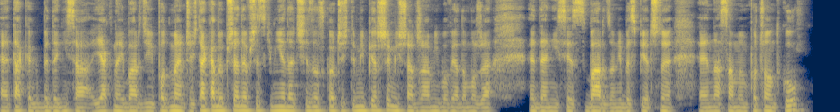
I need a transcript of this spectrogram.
e, tak jakby Denisa jak najbardziej podmęczyć, tak aby przede wszystkim nie dać się zaskoczyć tymi pierwszymi szarżami, bo wiadomo, że Denis jest bardzo niebezpieczny e, na samym początku.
